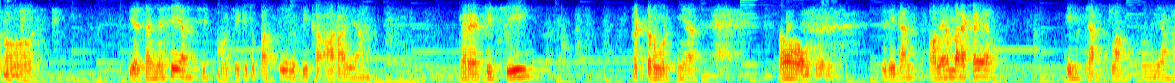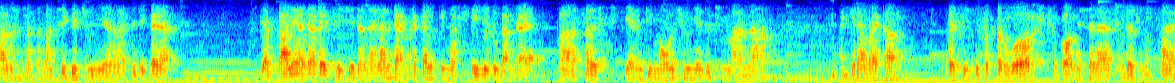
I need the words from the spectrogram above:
Terus biasanya sih yang shift project itu pasti lebih ke arah yang ngerevisi vector work-nya. Oh oke. Jadi kan soalnya mereka yang in charge langsung yang harus presentasi ke junior. Jadi kayak setiap kali ada revisi dan lain-lain kayak mereka lebih ngerti gitu kan kayak bahasa yang dimau junior itu gimana. Akhirnya mereka revisi vector work. Itu kalau misalnya udah selesai,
